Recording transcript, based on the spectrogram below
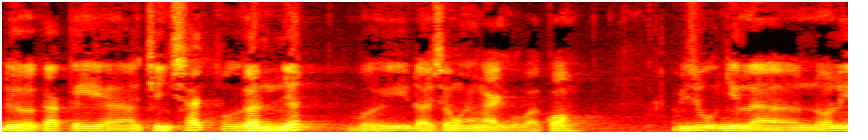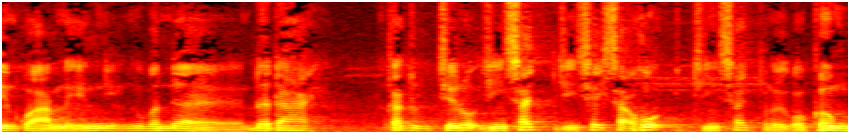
đưa các cái à, chính sách gần nhất với đời sống hàng ngày của bà con. Ví dụ như là nó liên quan đến những cái vấn đề đất đai, các chế độ chính sách, chính sách xã hội, chính sách người có công.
